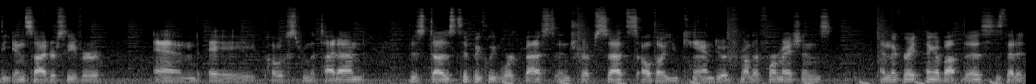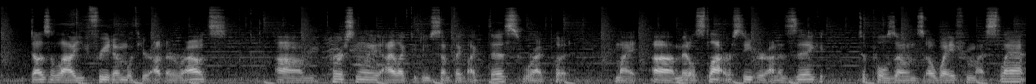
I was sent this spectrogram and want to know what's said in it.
the inside receiver and a post from the tight end. This does typically work best in trip sets, although you can do it from other formations. And the great thing about this is that it does allow you freedom with your other routes. Um, personally, I like to do something like this, where I put my uh, middle slot receiver on a zig to pull zones away from my slant,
